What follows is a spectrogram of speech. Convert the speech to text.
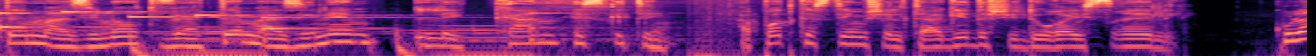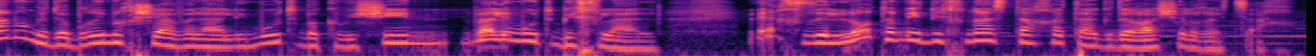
אתן מאזינות ואתם מאזינים לכאן הסכתים, הפודקאסטים של תאגיד השידור הישראלי. כולנו מדברים עכשיו על האלימות בכבישים ואלימות בכלל, ואיך זה לא תמיד נכנס תחת ההגדרה של רצח.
